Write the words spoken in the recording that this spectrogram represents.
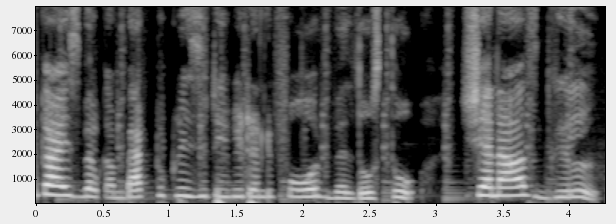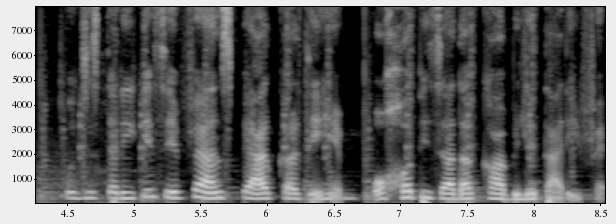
guys welcome back to crazy TV 24 well दोस्तों, शहनाज गिल को जिस तरीके से फैंस प्यार करते हैं, बहुत ही ज़्यादा काबिल तारीफ़ है।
